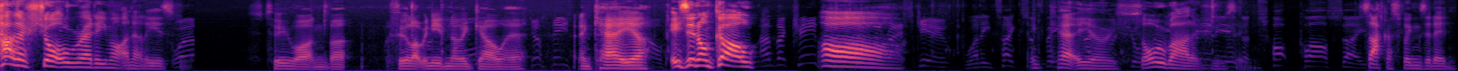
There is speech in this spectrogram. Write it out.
Has a shot already. Martinelli is it's 2-1, but I feel like we need another goal here. And Kea is in on goal. and the keeper Oh, to the rescue. Well, he takes And some beating, Nketiah that's is so bad at shooting. a top-class save. Saka swings it in.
